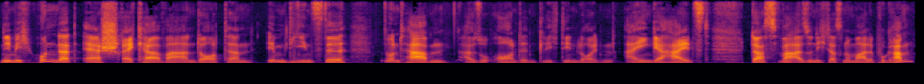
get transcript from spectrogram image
nämlich 100 Erschrecker waren dort dann im Dienste und haben also ordentlich den Leuten eingeheizt. Das war also nicht das normale Programm,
